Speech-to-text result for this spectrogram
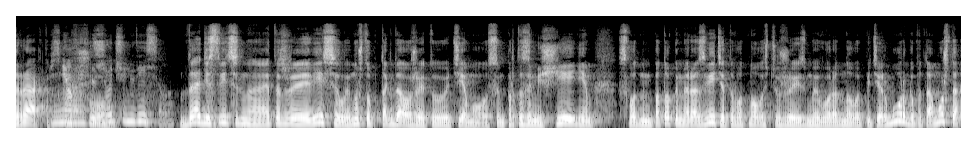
трактор с Не, ковшом. Ну, это же очень весело. Да, действительно, это же весело. Ну, чтобы тогда уже эту тему с импортозамещением, с водными потоками развить, это вот новость уже из моего родного Петербурга, потому что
